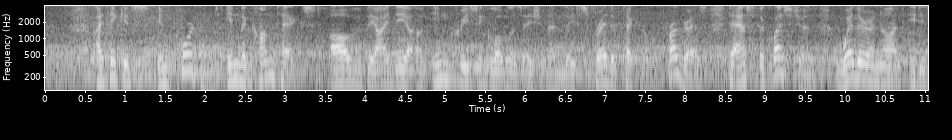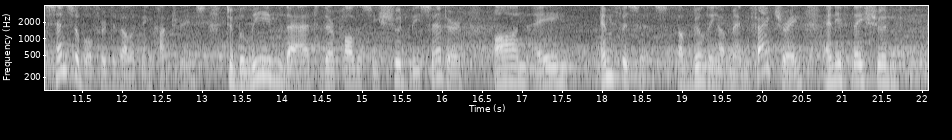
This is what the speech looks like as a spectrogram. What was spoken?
I think it's important in the context of the idea of increasing globalization and the spread of technical progress to ask the question whether or not it is sensible for developing countries to believe that their policy should be centered on a emphasis of building up manufacturing and if they should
